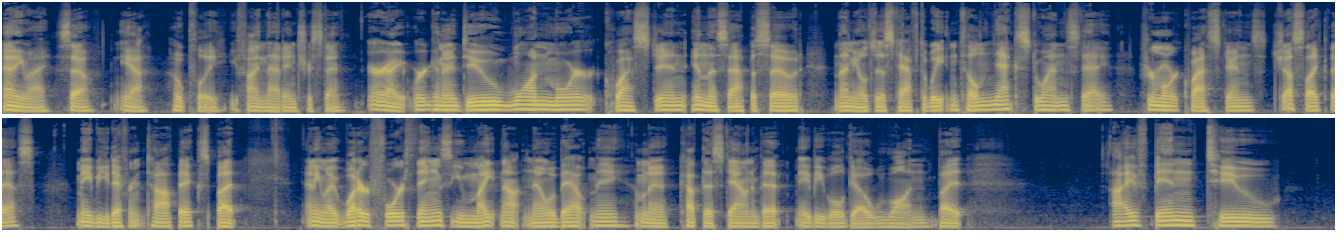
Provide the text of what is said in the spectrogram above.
Anyway, so yeah, hopefully you find that interesting. All right, we're going to do one more question in this episode, and then you'll just have to wait until next Wednesday for more questions just like this. Maybe different topics, but anyway, what are four things you might not know about me? I'm going to cut this down a bit. Maybe we'll go one, but I've been to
